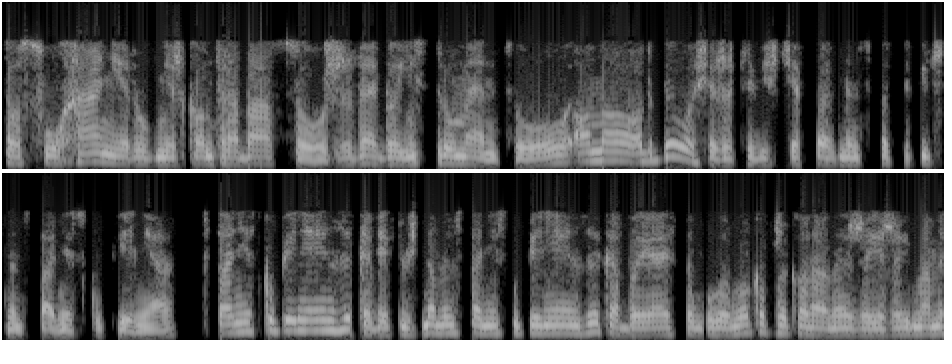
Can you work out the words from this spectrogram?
to słuchanie również kontrabasu, żywego instrumentu, ono odbyło się rzeczywiście w pewnym specyficznym stanie skupienia. Stanie skupienia języka, w jakimś nowym stanie skupienia języka, bo ja jestem głęboko przekonany, że jeżeli mamy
